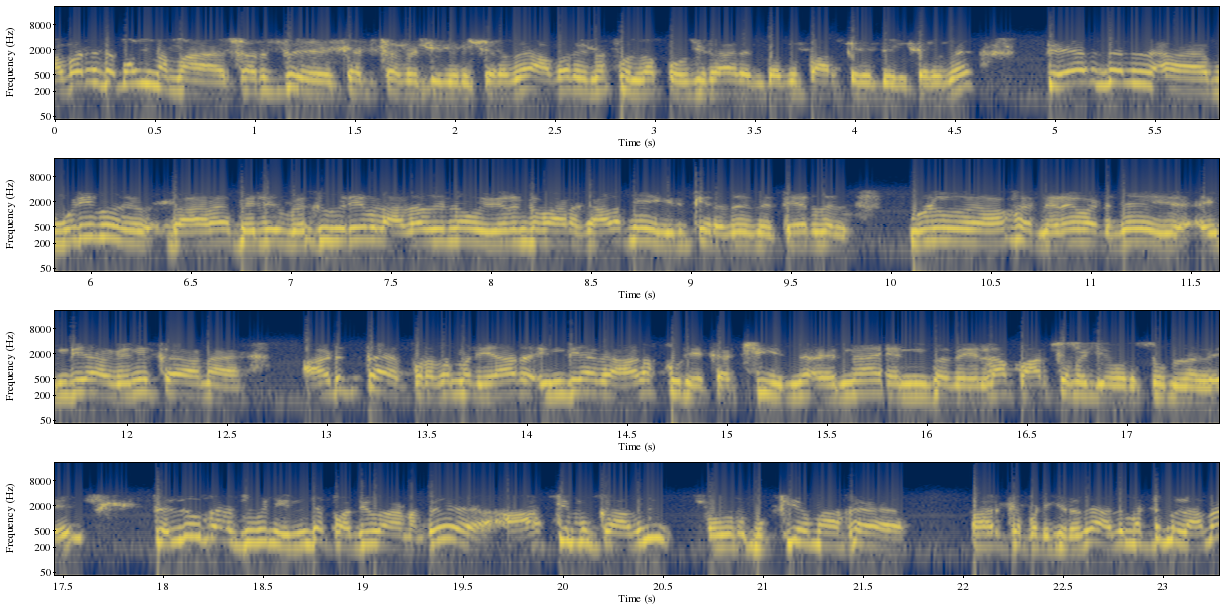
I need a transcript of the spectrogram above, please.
அவரிடமும் நம்ம கருத்து கேட்க வேண்டியது இருக்கிறது அவர் என்ன சொல்ல போகிறார் என்பது பார்க்க வேண்டியிருக்கிறது. தேர்தல் முடிவு வர வெகு வெகு விரைவில் அதாவது இன்னும் இரண்டு வார காலமே இருக்கிறது. இந்த தேர்தல் முழுவதாக நிறைவடைந்து இந்தியாவிற்கான அடுத்த பிரதமர் யார் இந்தியாவை ஆளக்கூடிய கட்சி என்ன என்ன என்பதை எல்லாம் பார்க்க வேண்டிய ஒரு சூழ்நிலையில் செல்லூர் ராஜுவின் இந்த பதிவானது அதிமுகவின் ஒரு முக்கியமாக பார்க்கப்படுகிறது. அது மட்டும் இல்லாம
